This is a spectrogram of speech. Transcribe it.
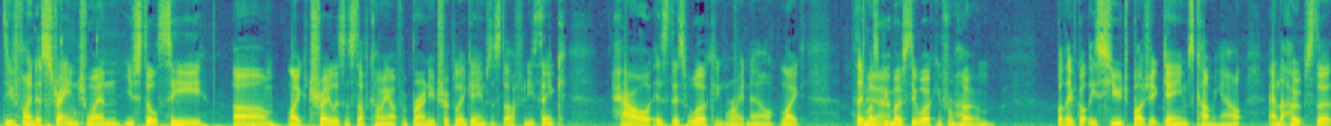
Do you find it strange when you still see um, like trailers and stuff coming out for brand new AAA games and stuff, and you think, how is this working right now? Like, they must be mostly working from home, but they've got these huge budget games coming out, and the hopes that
